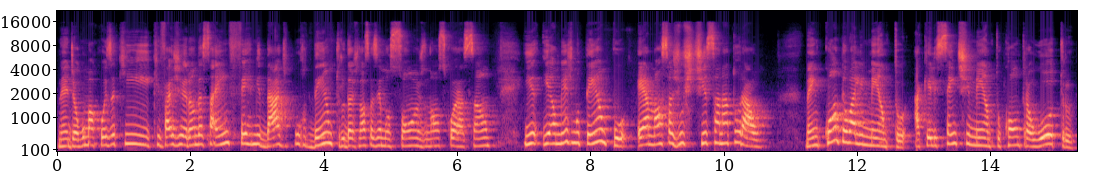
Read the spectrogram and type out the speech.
né, de alguma coisa que, que vai gerando essa enfermidade por dentro das nossas emoções, do nosso coração, e, e ao mesmo tempo é a nossa justiça natural. Né? Enquanto eu alimento aquele sentimento contra o outro,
